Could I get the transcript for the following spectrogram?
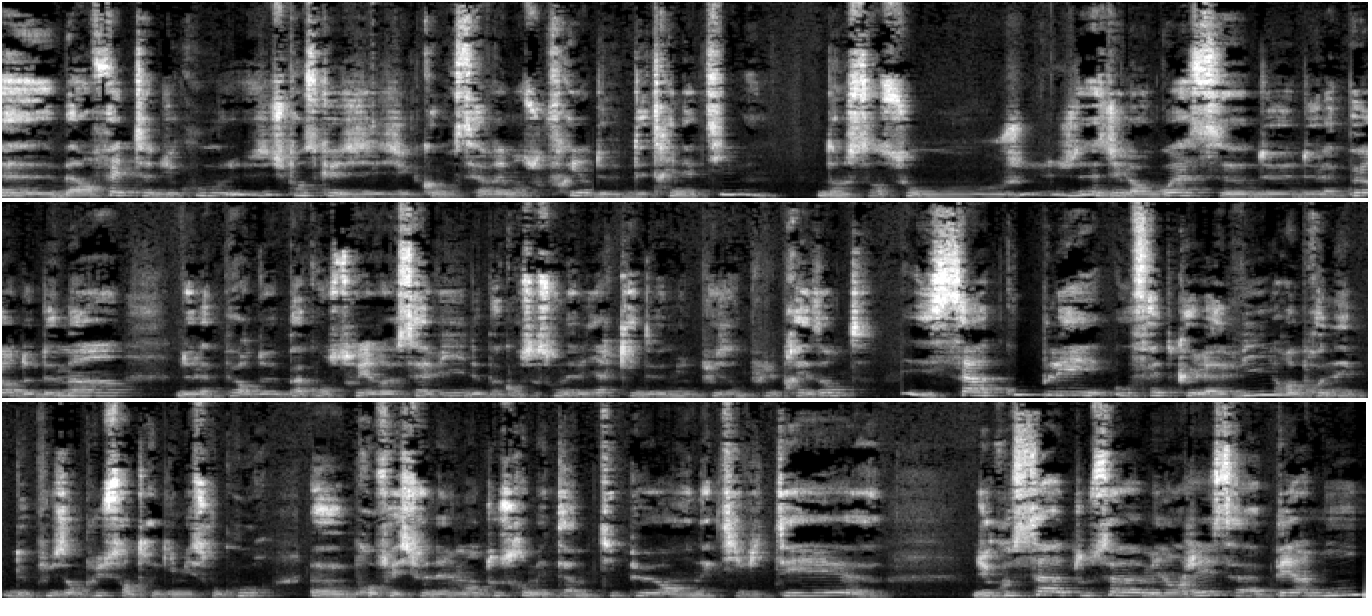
euh, bah, en fait, du coup, je pense que j'ai commencé à vraiment souffrir de- d'être inactive, dans le sens où j'ai l'angoisse de, de la peur de demain, de la peur de pas construire sa vie, de pas construire son avenir qui est devenue de plus en plus présente. Et ça, couplé au fait que la vie reprenait de plus en plus, entre guillemets, son cours euh, professionnellement, tout se remettait un petit peu en activité. euh, du coup, ça, tout ça mélangé, ça a permis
